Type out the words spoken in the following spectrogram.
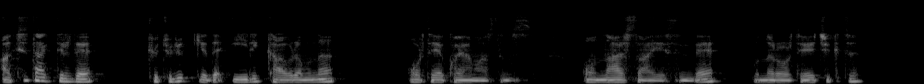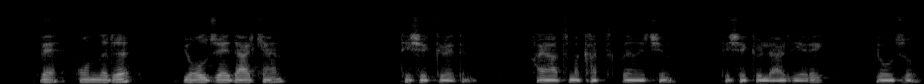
Aksi takdirde kötülük ya da iyilik kavramını ortaya koyamazdınız. Onlar sayesinde bunlar ortaya çıktı ve onları yolcu ederken teşekkür edin. Hayatıma kattıkların için teşekkürler diyerek yolcu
